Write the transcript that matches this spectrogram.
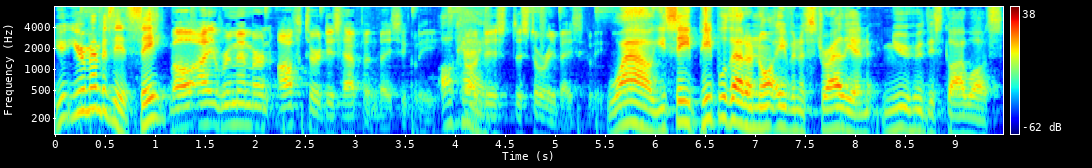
You, you remember Zyzz, see? Well, I remember after this happened, basically. Okay. Or this, the story, basically. Wow. You see, people that are not even Australian knew who this guy was.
